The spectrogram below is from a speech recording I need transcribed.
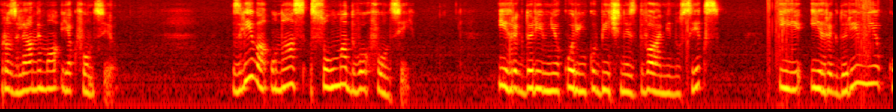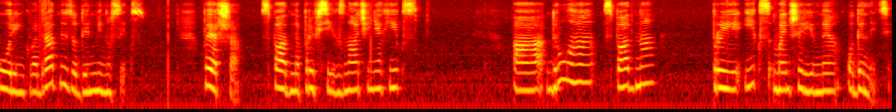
розглянемо як функцію. Зліва у нас сума двох функцій. y дорівнює корінь кубічний з 2 мінус х, і y дорівнює корінь квадратний з 1 мінус х. Перша спадна при всіх значеннях х, а друга спадна при х менше рівне одиниці.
